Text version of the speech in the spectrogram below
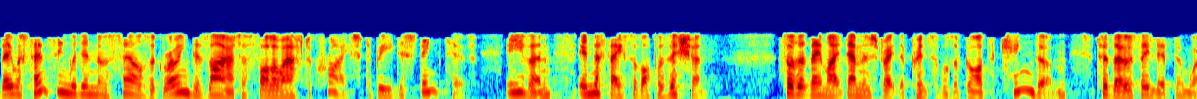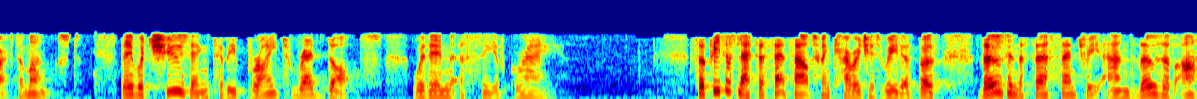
they were sensing within themselves a growing desire to follow after Christ, to be distinctive, even in the face of opposition, so that they might demonstrate the principles of God's kingdom to those they lived and worked amongst. They were choosing to be bright red dots within a sea of grey. So Peter's letter sets out to encourage his readers, both those in the first century and those of us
